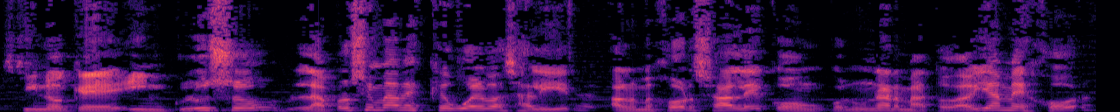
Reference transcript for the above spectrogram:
sino que incluso la próxima vez que vuelva a salir, a lo mejor sale con, un arma todavía mejor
